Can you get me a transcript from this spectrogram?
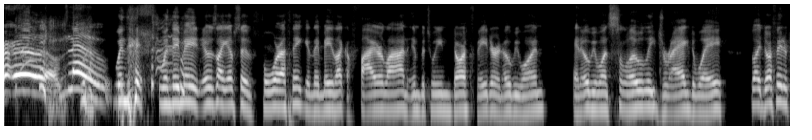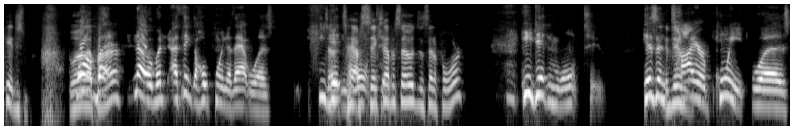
oh, no. when they when they made it was like episode four, I think, and they made like a fire line in between Darth Vader and Obi Wan, and Obi Wan slowly dragged away. Like Darth Vader can't just blow Well, out but- fire. No, but I think the whole point of that was he To, didn't to have want six to. episodes instead of four. He didn't want to. His then- entire point was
